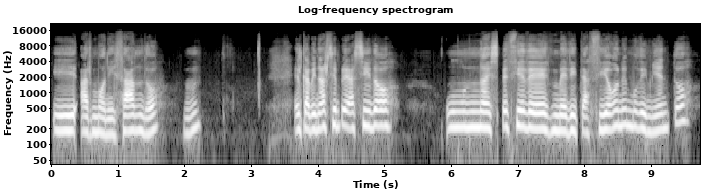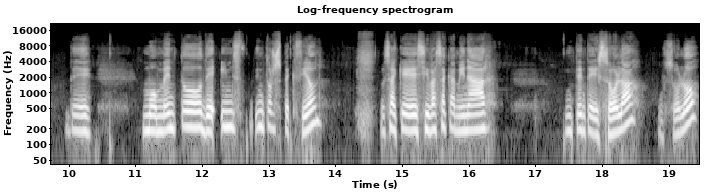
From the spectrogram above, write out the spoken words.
y armonizando. El caminar siempre ha sido una especie de meditación en movimiento, de momento de introspección. O sea que si vas a caminar, intenta ir sola o solo.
